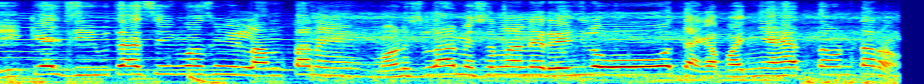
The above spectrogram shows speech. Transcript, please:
జీకే జీవితాశయం కోసం వీళ్ళంతానే మనుషులా మిషన్లు అనే రేంజ్లో ఓ తెగ పనిచేస్తూ ఉంటారు.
